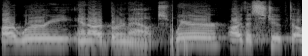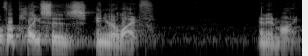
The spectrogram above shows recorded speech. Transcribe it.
Our worry and our burnout. Where are the stooped over places in your life and in mine?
